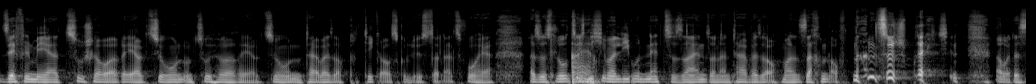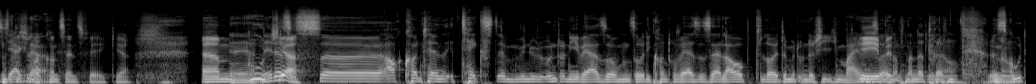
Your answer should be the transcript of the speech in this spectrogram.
sehr viel mehr Zuschauerreaktionen und Zuhörerreaktionen und teilweise auch Kritik ausgelöst hat als vorher. Also es lohnt sich ah, ja. nicht immer lieb und nett zu sein, sondern teilweise auch mal Sachen offen anzusprechen. Aber das ist ja, nicht klar. immer konsensfähig, ja. Ähm, ja, gut, nee, das ja. ist äh, auch Content, Text im Vinyl und Universum, so die Kontroverse ist erlaubt, Leute mit unterschiedlichen Meinungen Eben, sollen aufeinandertreffen. Genau, das ist genau. gut.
